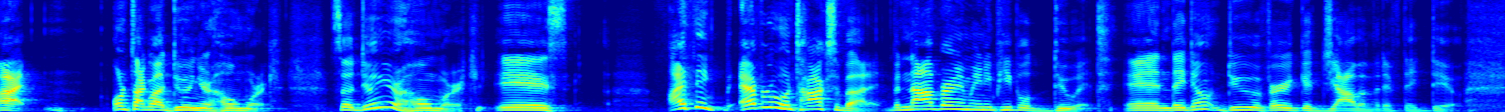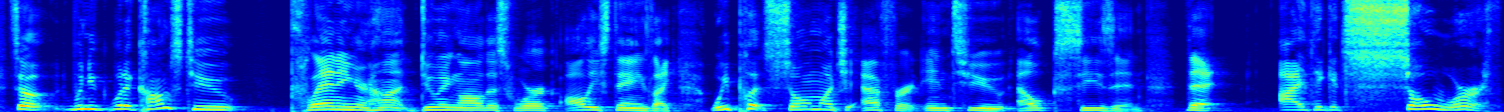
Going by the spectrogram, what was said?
All right, I want to talk about doing your homework. So, doing your homework is, I think everyone talks about it, but not very many people do it, and they don't do a very good job of it if they do. So, when you when it comes to planning your hunt, doing all this work, all these things, like we put so much effort into elk season that I think it's so worth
